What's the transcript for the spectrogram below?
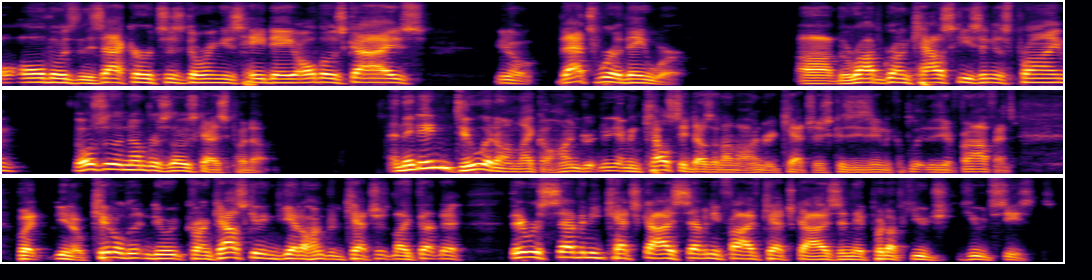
all those, the Zach Ertz's during his heyday, all those guys, you know, that's where they were. Uh, the Rob Gronkowski's in his prime. Those are the numbers those guys put up. And they didn't do it on like 100. I mean, Kelsey does it on 100 catches because he's in a completely different offense. But, you know, Kittle didn't do it. Gronkowski didn't get 100 catches like that. They, they were 70 catch guys, 75 catch guys, and they put up huge, huge seasons.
